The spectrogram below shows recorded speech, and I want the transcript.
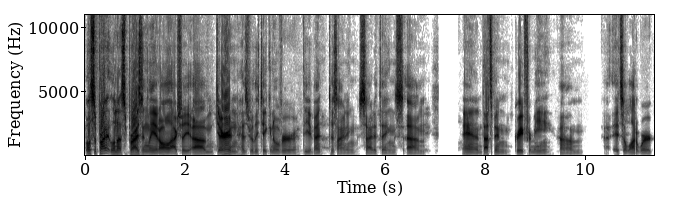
Well, surprise. Well, not surprisingly at all. Actually, um, Darren has really taken over the event designing side of things, um, and that's been great for me. Um, uh, it's a lot of work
